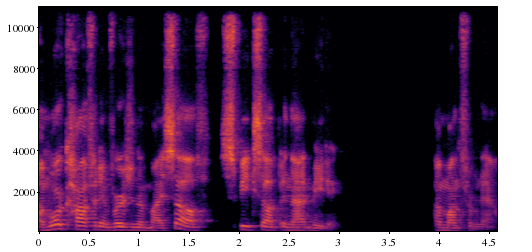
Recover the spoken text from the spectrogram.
a more confident version of myself speaks up in that meeting a month from now.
